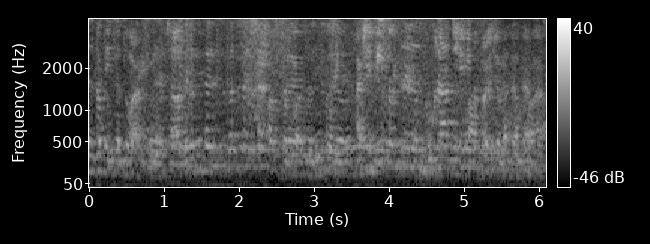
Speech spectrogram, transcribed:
e, do tej sytuacji? Trzeba by zapytać, zapytać szefa, który decyduje. A czy PiS od e, dwóch lat się nie wypowiedział na ten temat?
